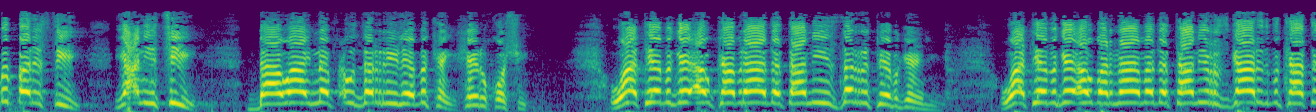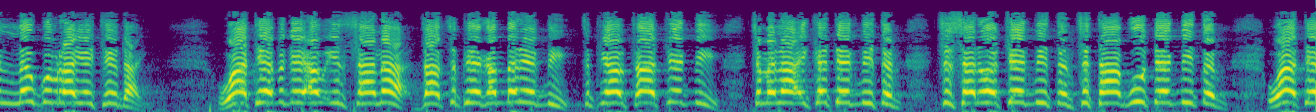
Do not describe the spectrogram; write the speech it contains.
بپەرستی. یعنی چی؟ داوای نەفع و ذەڕی لێ بکەی خێر و خۆشی. وا تێ بگەی ئەو کابرا دەتانی زەرت پێ بگەێنی وا تێ بگەی ئەو بەرنامە دەتانی ڕزگارت بکاتن لەو گومڕایەی تێدای. وا تێ بگەی ئەو ئینسانە جا چ پێغەمبەرێک بی چ پیا و چاچێک بی چ مەلائیکەتێک بیتن چ سەرۆچێک بیتن چ تاغوتێک بیتن. وا تێ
